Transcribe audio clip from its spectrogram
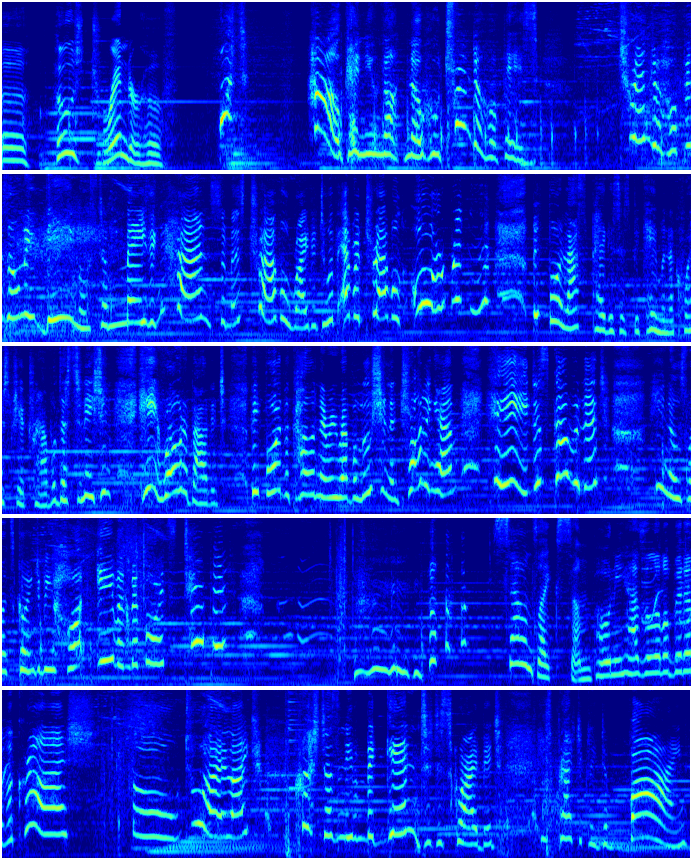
Uh, who's Trenderhoof? What? How can you not know who Trenderhoof is? Trenderhoof is only the most amazing, handsomest travel writer to have ever traveled or written. Before Las Pegasus became an Equestria travel destination, he wrote about it. Before the culinary revolution in Trottingham, he discovered it. He knows what's going to be hot even before it's tepid. Sounds like some pony has a little bit of a crush. Oh, describe it. He's practically divine.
